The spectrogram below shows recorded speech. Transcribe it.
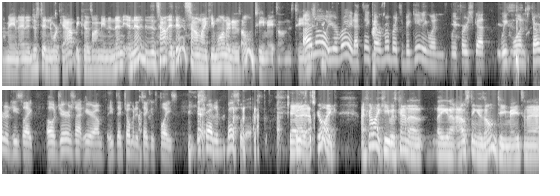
I mean, and it just didn't work out because I mean, and then and then it didn't sound it didn't sound like he wanted his own teammates on this team. I know you're right. I think I remember at the beginning when we first got week one started. He's like, "Oh, Jarrod's not here. I'm." He, they told me to take his place. He tried to mess with us. Yeah, I, I feel like I feel like he was kind of like, you know ousting his own teammates, and I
